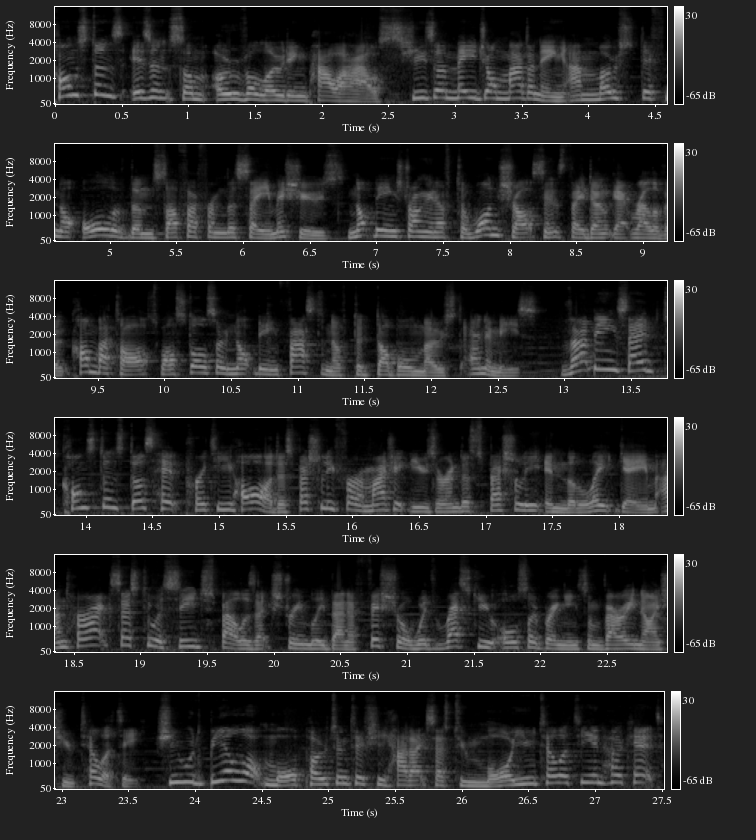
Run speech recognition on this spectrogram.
Constance isn't some overloading powerhouse. She's a mage on maddening, and most, if not all of them, suffer from the same issues. Not being strong enough to one-shot since they don't get relevant combat arts, whilst also not being fast enough to double most enemies. That being said, Constance does hit pretty hard, especially for a magic user and especially in the late game, and her access to a siege spell is extremely beneficial, with Rescue also bringing some very nice utility. She would be a lot more potent if she had access to more utility in her kit,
